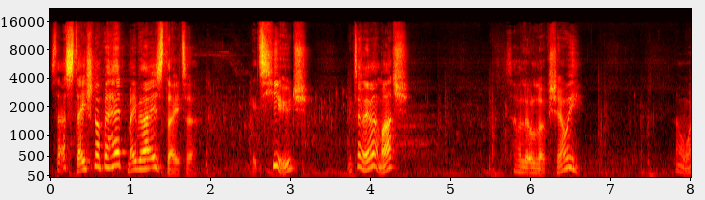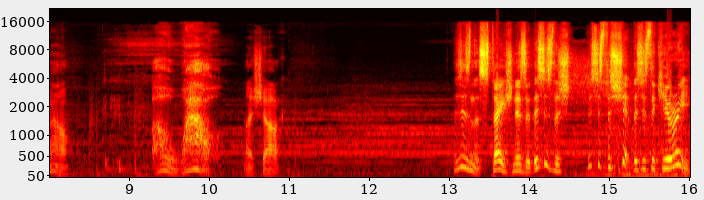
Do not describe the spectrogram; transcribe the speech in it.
Is that a station up ahead? Maybe that is Theta. It's huge. I can tell you that much. Let's have a little look, shall we? Oh, wow. Oh, wow. Nice shark. This isn't the station, is it? This is the this is the ship. This is the Curie.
